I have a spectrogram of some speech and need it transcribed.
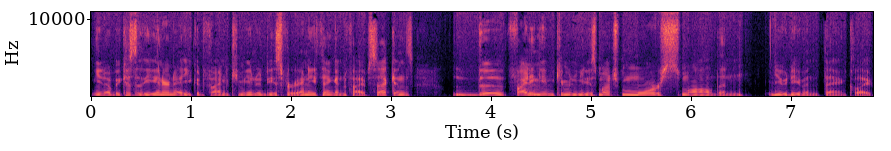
you know because of the internet you could find communities for anything in five seconds. The fighting game community is much more small than you'd even think. Like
